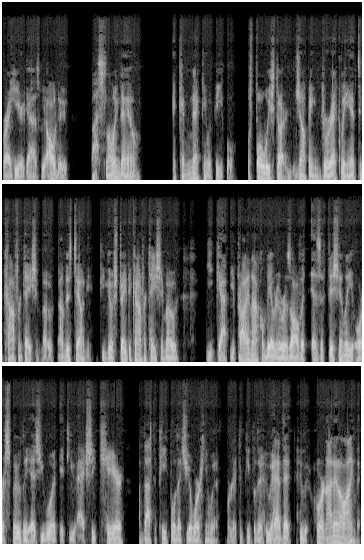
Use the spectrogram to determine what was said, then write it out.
right here, guys, we all do by slowing down and connecting with people before we start jumping directly into confrontation mode. I'm just telling you, if you go straight to confrontation mode, you got you're probably not going to be able to resolve it as efficiently or smoothly as you would if you actually care about the people that you're working with or the people that who have that who, who are not in alignment.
